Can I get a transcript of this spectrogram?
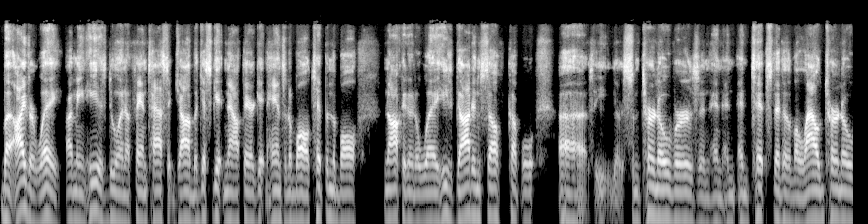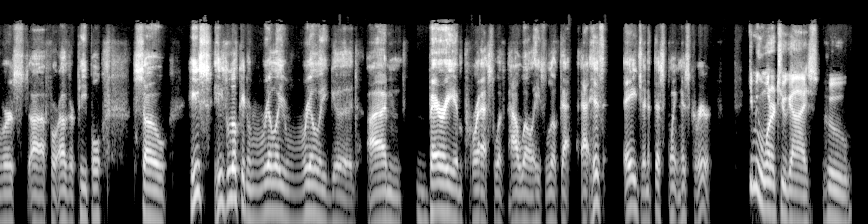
But either way, I mean, he is doing a fantastic job of just getting out there, getting hands on the ball, tipping the ball, knocking it away. He's got himself a couple uh some turnovers and and and, and tips that have allowed turnovers uh for other people. So he's he's looking really really good. I'm very impressed with how well he's looked at at his age and at this point in his career. Give me one or two guys who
